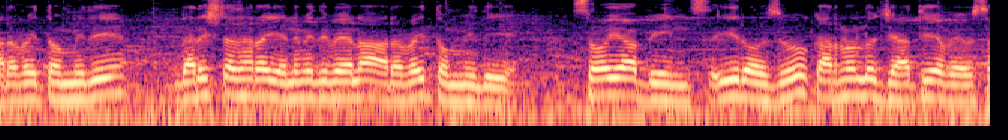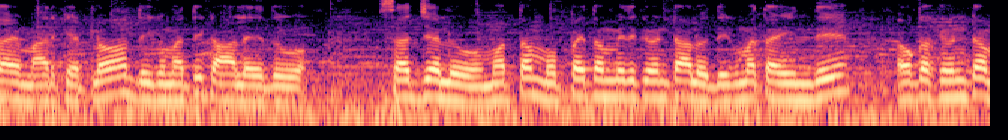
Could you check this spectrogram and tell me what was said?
అరవై తొమ్మిది గరిష్ట ధర ఎనిమిది వేల అరవై తొమ్మిది. సోయా బీన్స్ ఈరోజు కర్నూలు జాతీయ వ్యవసాయ మార్కెట్లో దిగుమతి కాలేదు. సజ్జలు. మొత్తం ముప్పై తొమ్మిది క్వింటాలు దిగుమతి అయింది. ఒక క్వింటం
